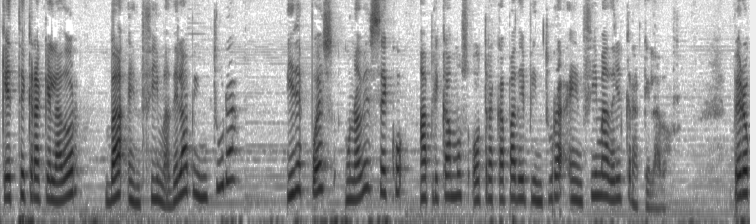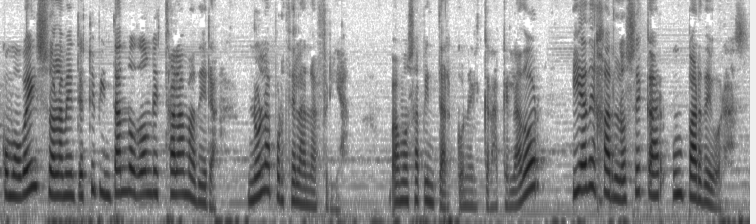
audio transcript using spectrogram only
que este craquelador va encima de la pintura y después, una vez seco, aplicamos otra capa de pintura encima del craquelador. Pero como veis, solamente estoy pintando donde está la madera, no la porcelana fría. Vamos a pintar con el craquelador y a dejarlo secar un par de horas.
